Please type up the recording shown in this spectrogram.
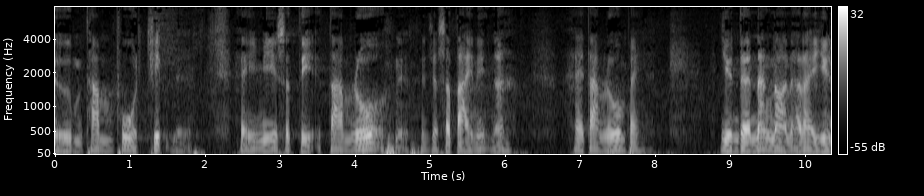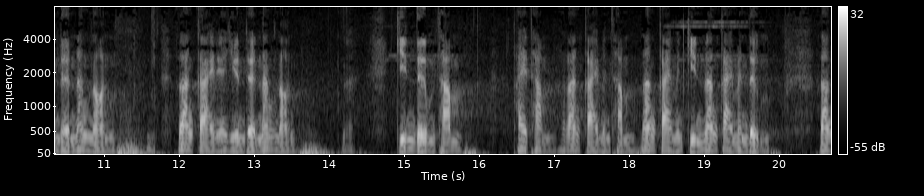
ดื่มทำพูดคิดเนี่ยให้มีสติตามรู้เนี่ยจะสไตล์นี้นะ ให้ตามรู้ไป ยืนเดินนั่งนอนอะไร ยืนเดินนั่งนอน ร่างกายเนี่ยยืนเดินนั่งนอนนะกินดื่มทำ ใครทำร่างกายมันทำร่างกายมันกิน ร่างกายมันดื่ม ร่าง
